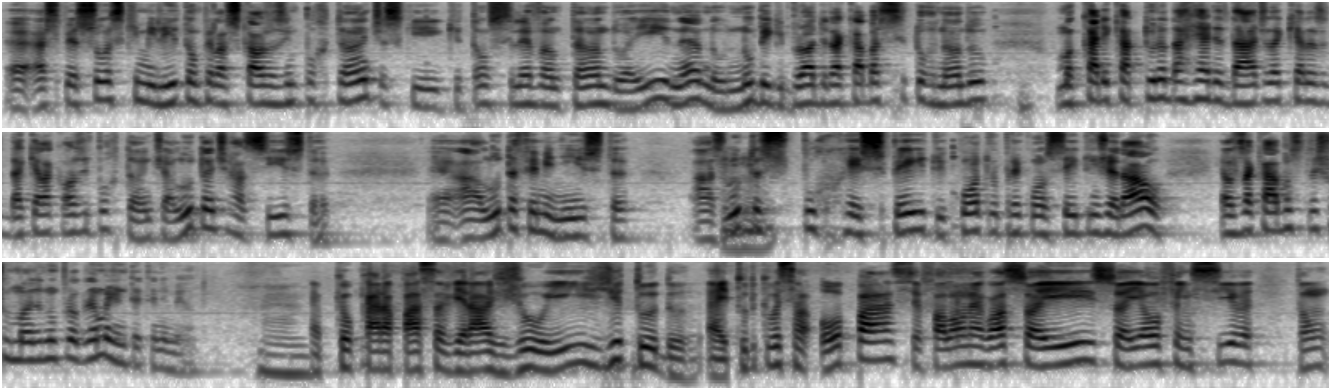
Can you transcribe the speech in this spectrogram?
as pessoas que militam pelas causas importantes que estão se levantando aí, né, no, no, Big Brother, acaba se tornando uma caricatura da realidade daquelas, daquela causa importante. A luta antirracista, é, a luta feminista, as uhum. lutas por respeito e contra o preconceito em geral, elas acabam se transformando num programa de entretenimento. Hum. É porque o cara passa a virar juiz de tudo. Aí tudo que você. Opa, você falou um negócio aí, isso aí é ofensiva. Então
